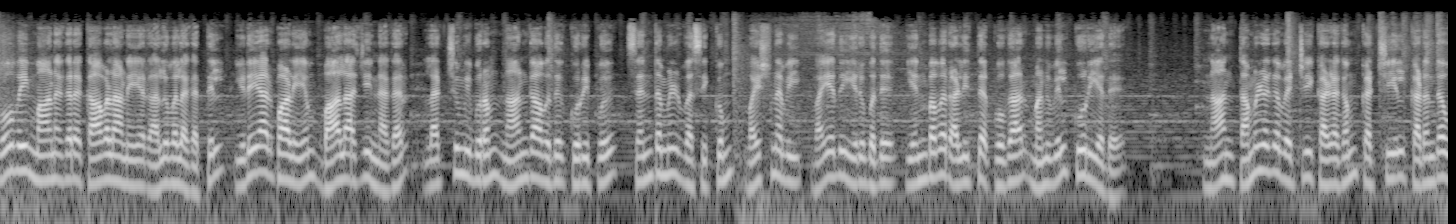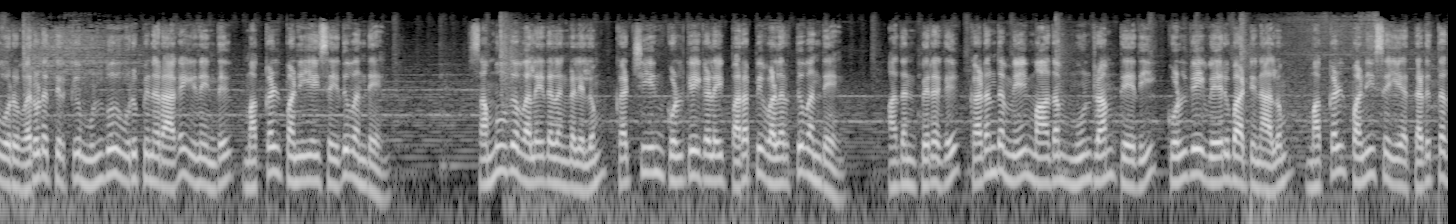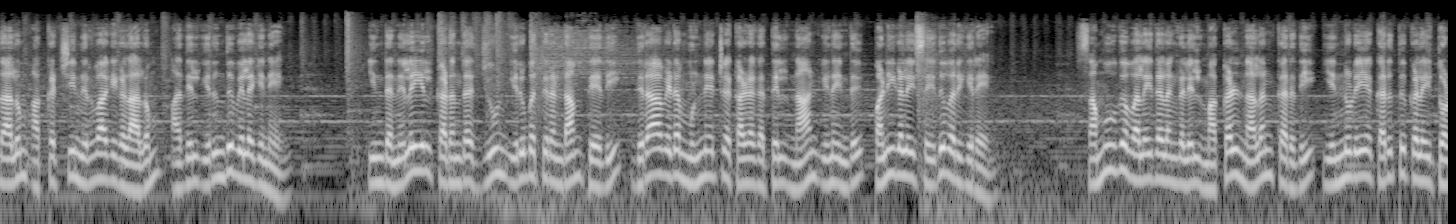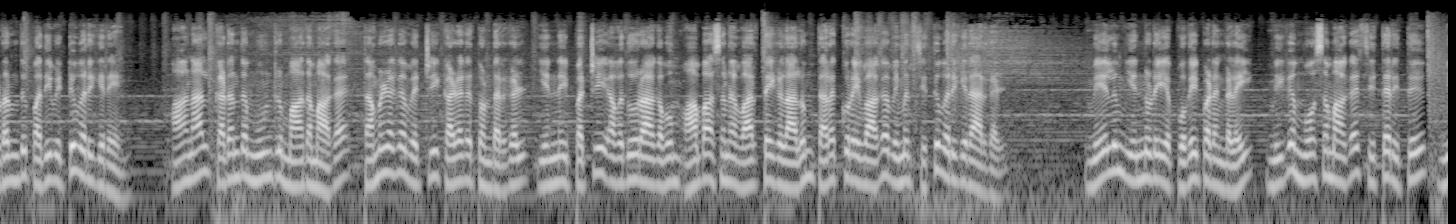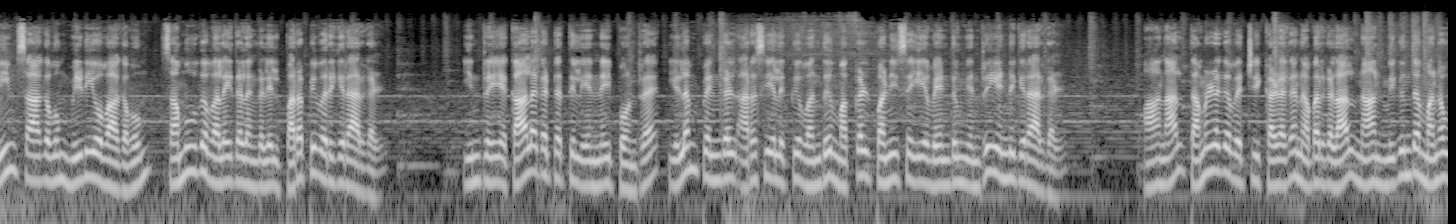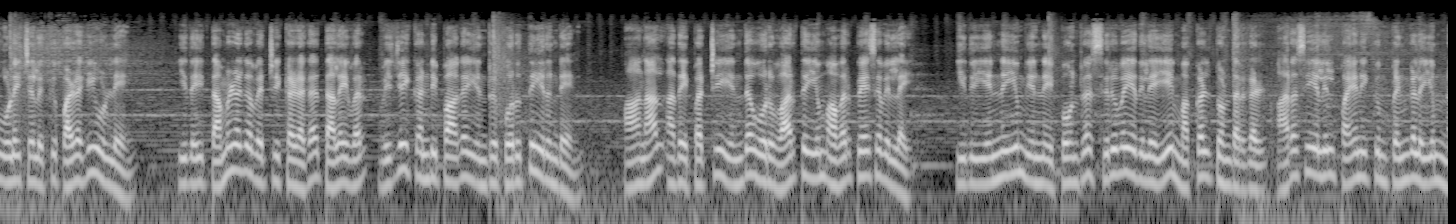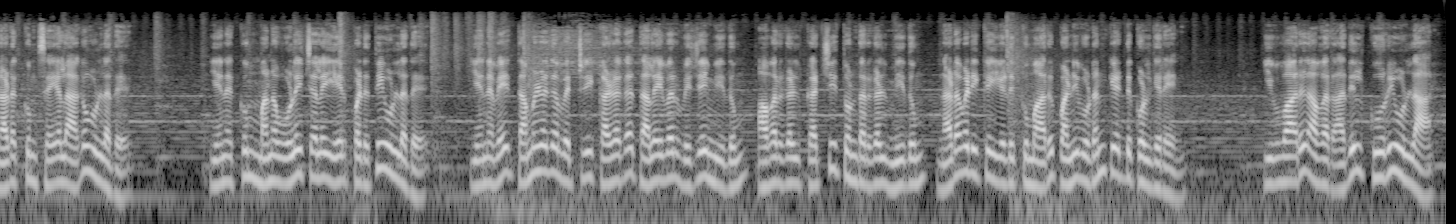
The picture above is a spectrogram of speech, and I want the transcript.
கோவை மாநகர காவலாணையர் அலுவலகத்தில் இடையார்பாளையம் பாலாஜி நகர் லட்சுமிபுரம் நான்காவது குறிப்பு செந்தமிழ் வசிக்கும் வைஷ்ணவி வயது இருபது என்பவர் அளித்த புகார் மனுவில் கூறியது. நான் தமிழக வெற்றி கழகம் கட்சியில் கடந்த ஒரு வருடத்திற்கு முன்பு உறுப்பினராக இணைந்து மக்கள் பணியை செய்து வந்தேன். சமூக வலைதளங்களிலும் கட்சியின் கொள்கைகளை பரப்பி வளர்த்து வந்தேன். அதன் பிறகு கடந்த மே மாதம் மூன்றாம் தேதி கொள்கை வேறுபாட்டினாலும் மக்கள் பணி செய்ய தடுத்ததாலும் அக்கட்சி நிர்வாகிகளாலும் அதில் இருந்து விலகினேன். இந்த நிலையில் கடந்த ஜூன் இருபத்தி இரண்டாம் தேதி திராவிட முன்னேற்ற கழகத்தில் நான் இணைந்து பணிகளை செய்து வருகிறேன். சமூக வலைதளங்களில் மக்கள் நலன் கருதி என்னுடைய கருத்துக்களை தொடர்ந்து பதிவிட்டு வருகிறேன். ஆனால் கடந்த மூன்று மாதமாக தமிழக வெற்றி கழக தொண்டர்கள் என்னை பற்றி அவதூறாகவும் ஆபாசன வார்த்தைகளாலும் தரக்குறைவாக விமர்சித்து வருகிறார்கள். மேலும் என்னுடைய புகைப்படங்களை மிக மோசமாக சித்தரித்து மீம்ஸாகவும் வீடியோவாகவும் சமூக வலைதளங்களில் பரப்பி வருகிறார்கள். இன்றைய காலகட்டத்தில் என்னை போன்ற இளம் பெண்கள் அரசியலுக்கு வந்து மக்கள் பணி செய்ய வேண்டும் என்று எண்ணுகிறார்கள். ஆனால் தமிழக வெற்றி கழக நபர்களால் நான் மிகுந்த மன உளைச்சலுக்கு பழகி உள்ளேன். இதை தமிழக வெற்றி கழக தலைவர் விஜய் கண்டிப்பாக என்று பொறுத்து இருந்தேன். ஆனால் அதை பற்றி எந்த ஒரு வார்த்தையும் அவர் பேசவில்லை. இது என்னையும் என்னை போன்ற சிறுவயதிலேயே மக்கள் தொண்டர்கள் அரசியலில் பயணிக்கும் பெண்களையும் நடக்கும் செயலாக உள்ளது. எனக்கும் மன உளைச்சலை ஏற்படுத்தி உள்ளது. எனவே தமிழக வெற்றி கழக தலைவர் விஜய் மீதும் அவர்கள் கட்சி தொண்டர்கள் மீதும் நடவடிக்கை எடுக்குமாறு பணிவுடன் கேட்டுக்கொள்கிறேன். இவ்வாறு அவர் அதில் கூறியுள்ளார்.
